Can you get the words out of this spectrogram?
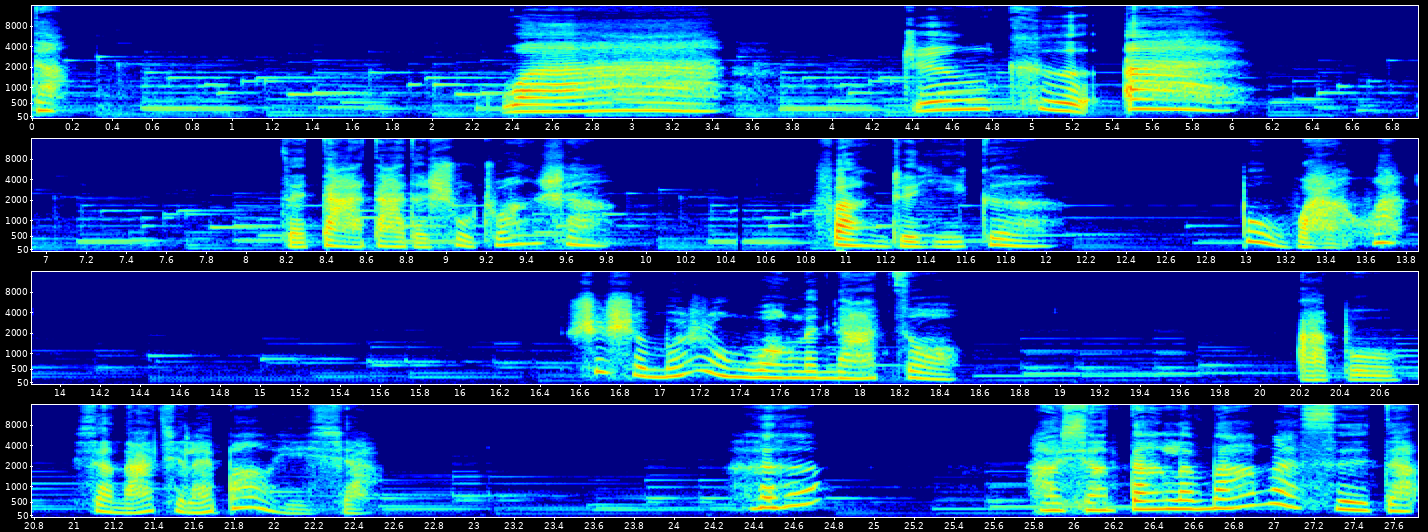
的。哇，真可爱！在大大的树桩上，放着一个布娃娃。是什么绒忘了拿走？阿布想拿起来抱一下，呵呵，好像当了妈妈似的。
